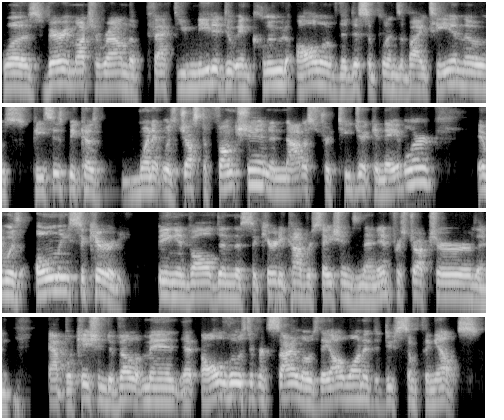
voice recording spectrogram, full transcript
was very much around the fact you needed to include all of the disciplines of IT in those pieces because when it was just a function and not a strategic enabler, it was only security being involved in the security conversations and then infrastructure, then application development, at all those different silos, they all wanted to do something else.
